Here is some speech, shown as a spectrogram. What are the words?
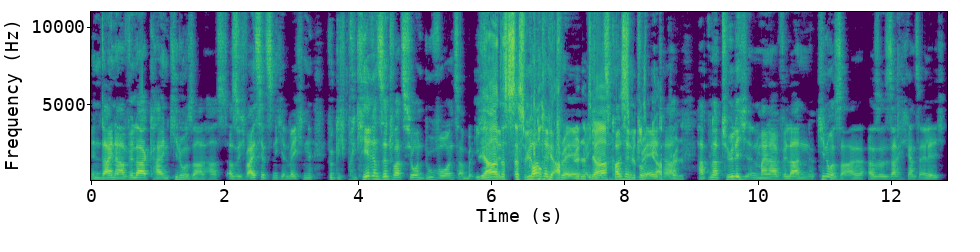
in deiner Villa keinen Kinosaal hast. Also ich weiß jetzt nicht, in welchen wirklich prekären Situationen du wohnst, aber ich ja, als das, das wird Content, Creator, ich ja, als Content Creator habe natürlich in meiner Villa einen Kinosaal. Also sag ich ganz ehrlich.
